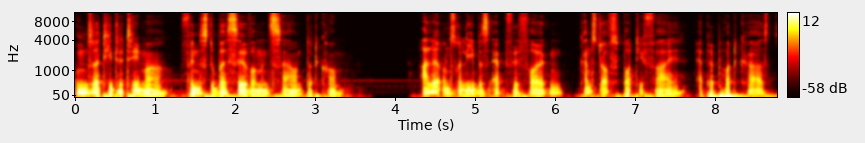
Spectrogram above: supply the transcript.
Unser Titelthema findest du bei silvermansound.com. Alle unsere Liebesäpfel-Folgen kannst du auf Spotify, Apple Podcasts,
